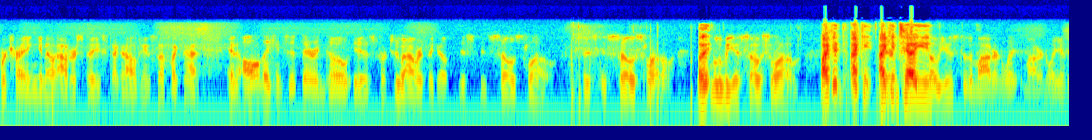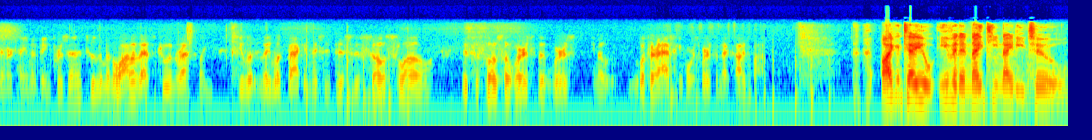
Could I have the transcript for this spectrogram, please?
portraying, you know, outer space technology and stuff like that. And all they can sit there and go is for two hours they go, This is so slow. This is so slow. This movie is so slow. I could, I can, I can tell you. So used to the modern way, modern way of entertainment being presented to them, and a lot of that's true in wrestling. You look, they look back and they say, "This is so slow. This is slow. So where's the, where's, you know, what they're asking for is where's the next high spot." I can tell you, even in 1992,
